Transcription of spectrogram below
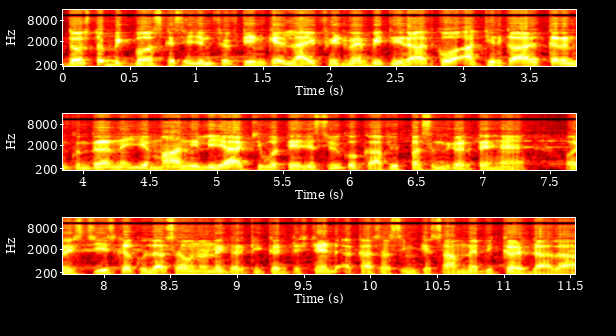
दोस्तों बिग बॉस के सीज़न 15 के लाइव फ़ीड में बीती रात को आखिरकार करण कुंद्रा ने यह मान ही लिया कि वो तेजस्वी को काफ़ी पसंद करते हैं और इस चीज़ का खुलासा उन्होंने घर की कंटेस्टेंट आकाशा सिंह के सामने भी कर डाला।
